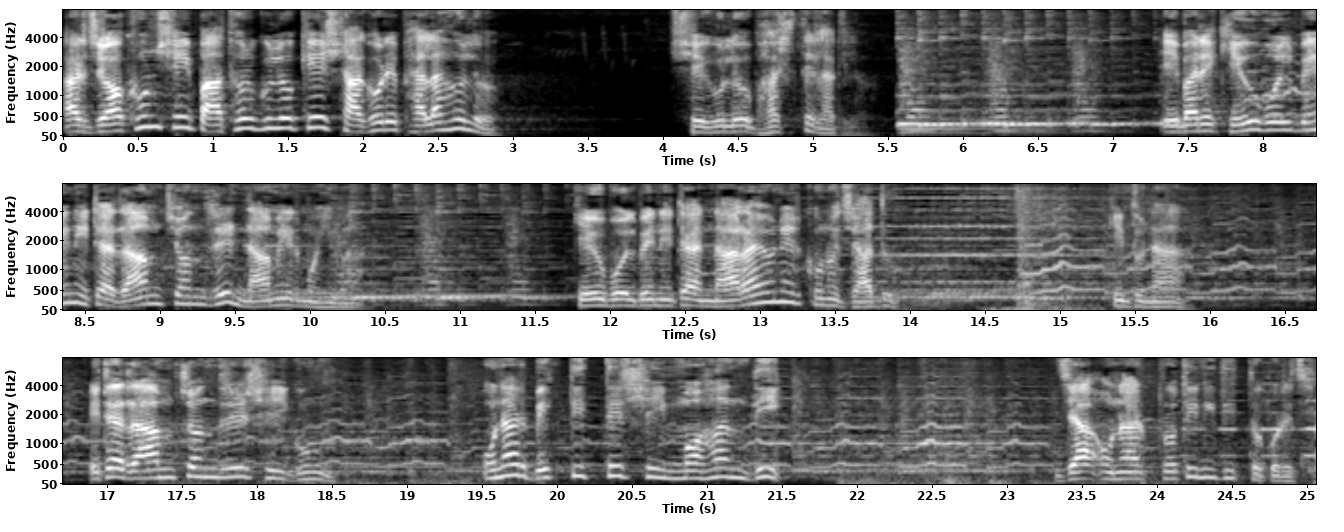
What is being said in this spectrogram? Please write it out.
আর যখন সেই পাথরগুলোকে সাগরে ফেলা হলো, সেগুলো ভাসতে লাগল। এবারে কেউ বলবেন, এটা রামচন্দ্রের নামের মহিমা। কেউ বলবেন এটা নারায়ণের কোনো জাদু। কিন্তু না, এটা রামচন্দ্রের সেই গুণ, ওনার ব্যক্তিত্বের সেই মহান দিক, যা ওনার প্রতিনিধিত্ব করেছে।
